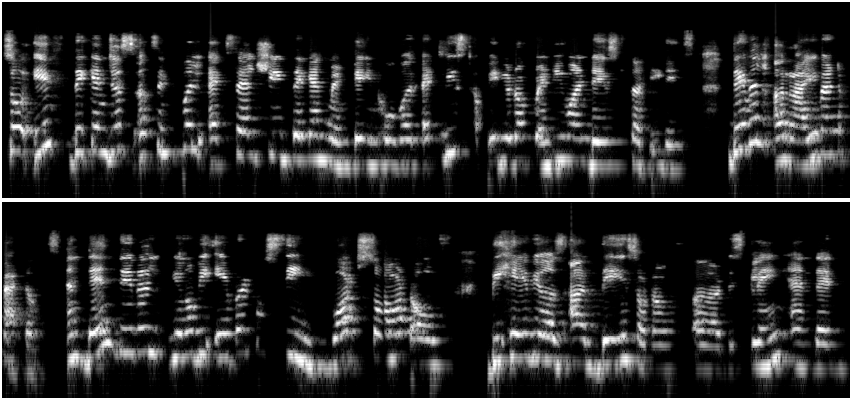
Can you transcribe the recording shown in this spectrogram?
So if they can just a simple Excel sheet they can maintain over at least a period of 21 days to 30 days, they will arrive at patterns and then they will, you know, be able to see what sort of behaviors are they sort of uh, displaying and then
